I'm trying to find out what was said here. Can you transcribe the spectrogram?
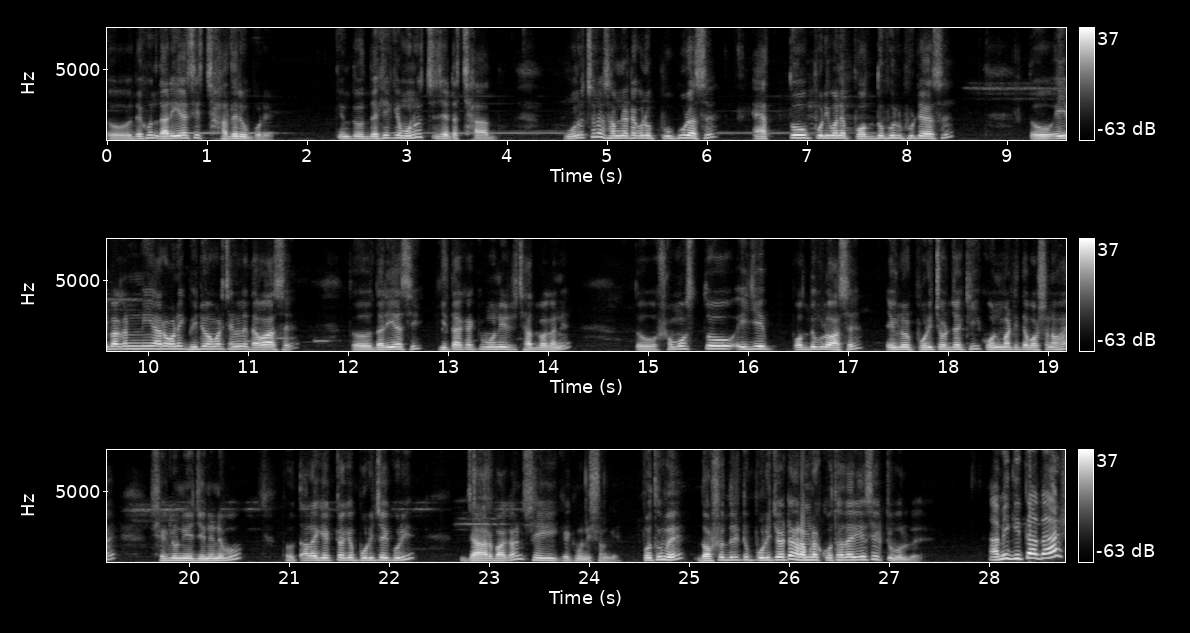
তো দেখুন, দাঁড়িয়ে আছি ছাদের উপরে। কিন্তু দেখে কি মনে হচ্ছে যে এটা ছাদ? মনে হচ্ছে না সামনে একটা কোনো পুকুর আছে? এত পরিমাণে পদ্ম ফুল ফুটে আছে। তো এই বাগান নিয়ে আরও অনেক ভিডিও আমার চ্যানেলে দেওয়া আছে। তো দাঁড়িয়ে আছি গীতা কাকিমণির ছাদ বাগানে। তো সমস্ত এই যে পদ্মগুলো আছে এগুলোর পরিচর্যা কি কোন মাটিতে বসানো হয় সেগুলো নিয়ে জেনে নেব। তো তার আগে একটু আগে পরিচয় করি যার বাগান সেই কাকিমণির সঙ্গে। প্রথমে দর্শকদের একটু পরিচয়টা আর আমরা কোথা দাঁড়িয়েছি একটু বলবে। আমি গীতা দাস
